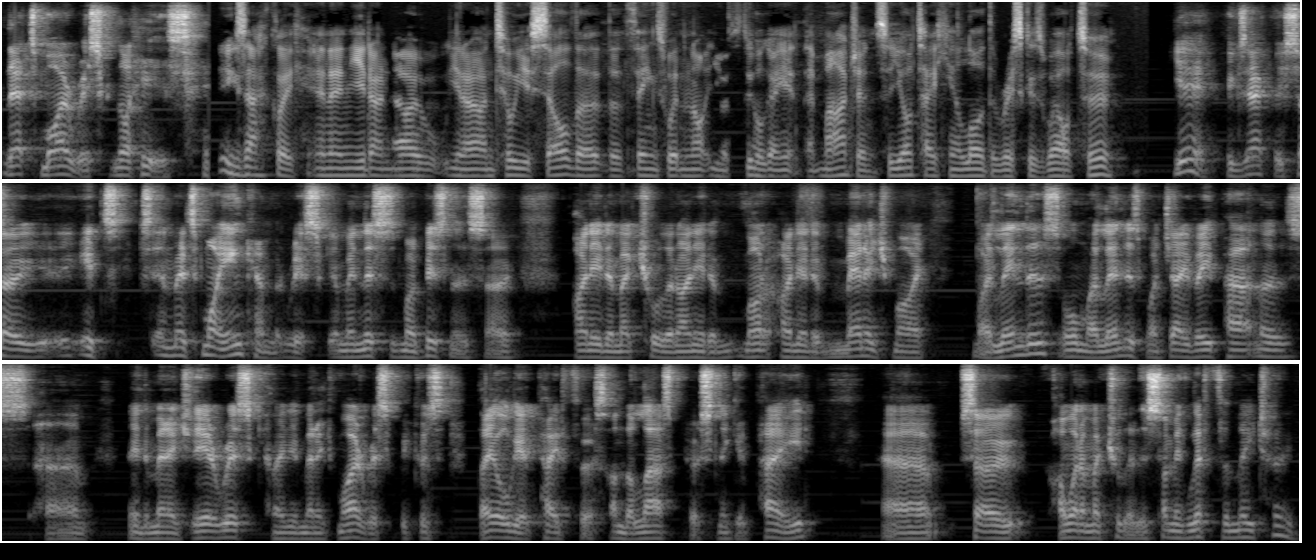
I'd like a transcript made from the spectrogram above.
that's my risk, not his. Exactly. And then you don't know, you know, until you sell the the things whether or not you're still going to get that margin. So you're taking a lot of the risk as well too. Yeah, exactly. So it's it's my income at risk. I mean, this is my business, so I need to make sure that I need to I need to manage my my lenders, all my lenders, my JV partners. Um, need to manage their risk and I need to manage my risk because they all get paid first. I'm the last person to get paid. Uh, so I want to make sure that there's something left for me too.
